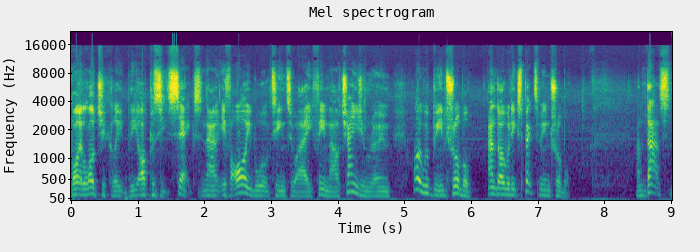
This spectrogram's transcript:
biologically the opposite sex. Now, if I walked into a female changing room, I would be in trouble, and I would expect to be in trouble. And that's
